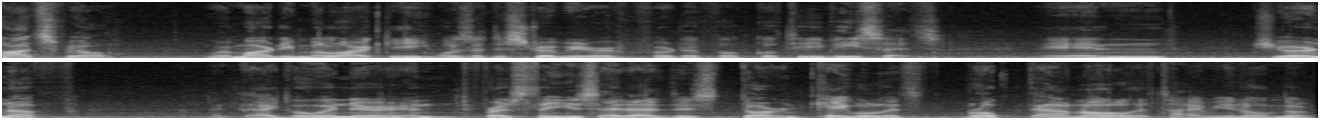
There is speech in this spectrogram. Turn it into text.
Pottsville, where Marty Malarkey was a distributor for the Philco TV sets. And sure enough, I go in there, and the first thing he said, I had this darn cable that's broke down all the time, you know.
